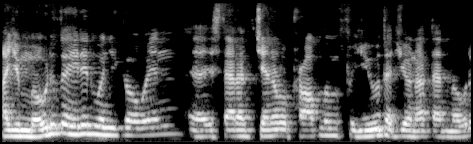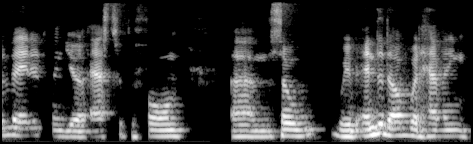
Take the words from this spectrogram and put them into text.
are you motivated when you go in? Uh, is that a general problem for you that you're not that motivated when you're asked to perform? Um, so we've ended up with having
